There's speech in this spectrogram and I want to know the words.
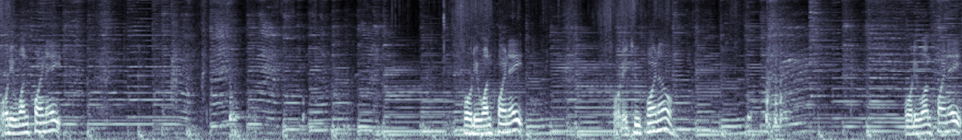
Forty-one point eight. Forty-one point eight. Forty-two point oh. Forty-one point eight.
